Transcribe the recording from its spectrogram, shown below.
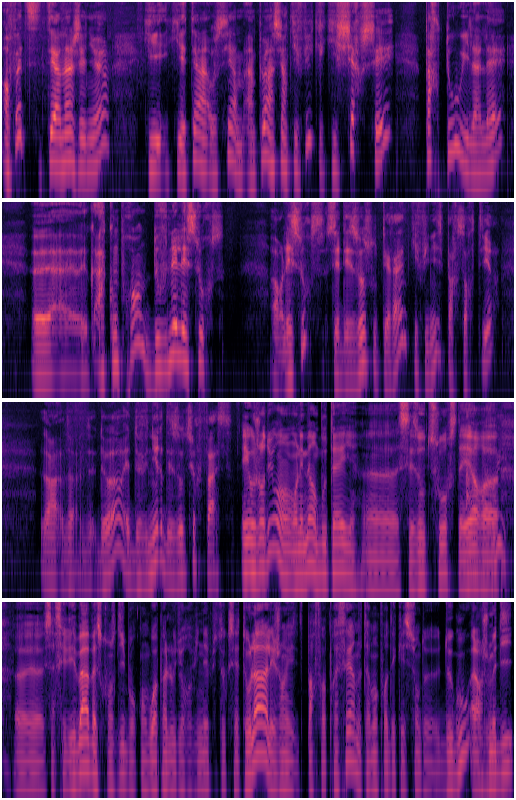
en fait, c'était un ingénieur qui, qui était un- aussi un, un peu un scientifique et qui cherchait partout où il allait euh, à comprendre d'où venaient les sources. Alors, les sources, c'est des eaux souterraines qui finissent par sortir dans- dans- dehors et devenir des eaux de surface. Et aujourd'hui, on, on les met en bouteille, euh, ces eaux de source. D'ailleurs, Ah, euh, oui. euh, ça fait débat parce qu'on se dit pourquoi on ne boit pas l'eau du robinet plutôt que cette eau-là. Les gens parfois préfèrent, notamment pour des questions de, de goût. Alors je me dis,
